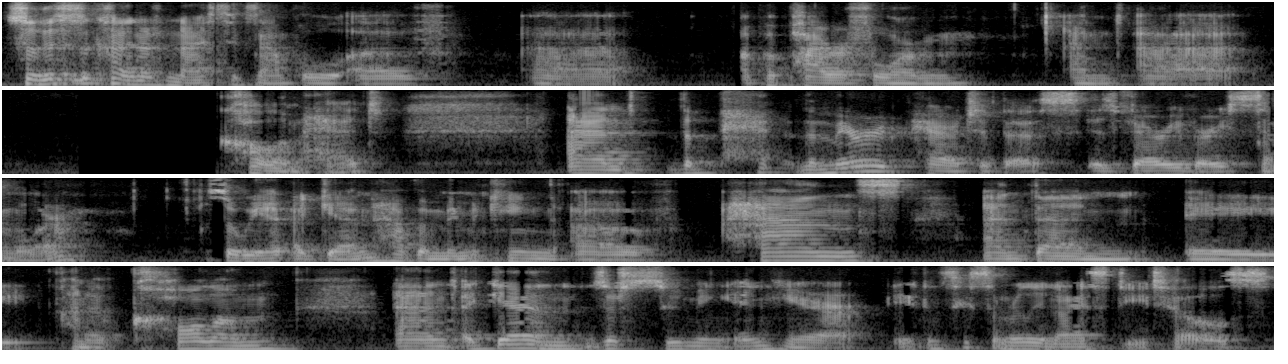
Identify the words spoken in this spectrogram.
So this is a kind of nice example of uh, a papyriform and uh, column head. And the, the mirrored pair to this is very, very similar. So we again have a mimicking of hands and then a kind of column. And again, just zooming in here, you can see some really nice details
